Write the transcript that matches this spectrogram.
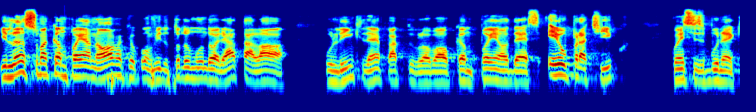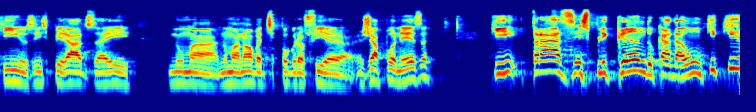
E lança uma campanha nova que eu convido todo mundo a olhar, está lá ó, o link, né? Pacto Global, campanha ODS, eu pratico, com esses bonequinhos inspirados aí numa, numa nova tipografia japonesa, que traz explicando cada um o que, que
